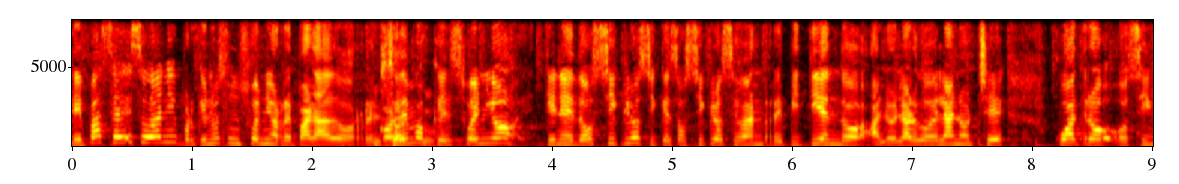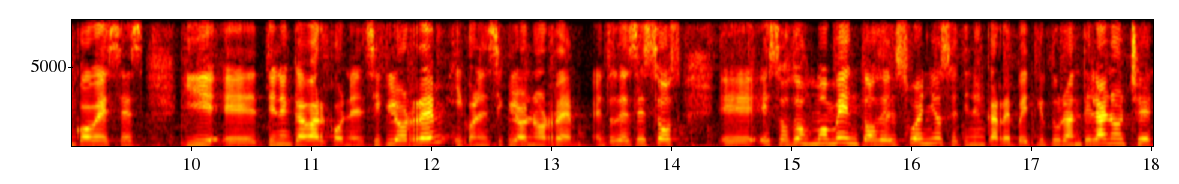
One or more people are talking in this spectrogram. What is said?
Te pasa eso, Dani, porque no es un sueño reparador. Recordemos que el sueño tiene dos ciclos y que esos ciclos se van repitiendo a lo largo de la noche cuatro o cinco veces y eh, tienen que ver con el ciclo REM y con el ciclo no REM. Entonces esos, eh, esos dos momentos del sueño se tienen que repetir durante la noche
